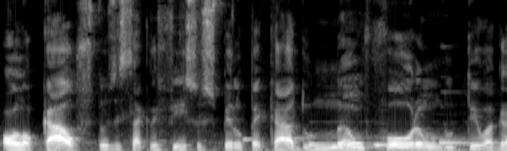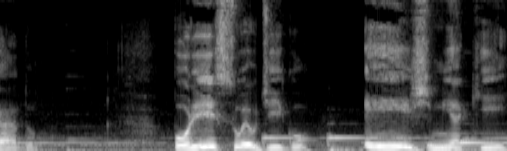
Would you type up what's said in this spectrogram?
Holocaustos e sacrifícios pelo pecado não foram do teu agrado. Por isso eu digo: Eis-me aqui.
